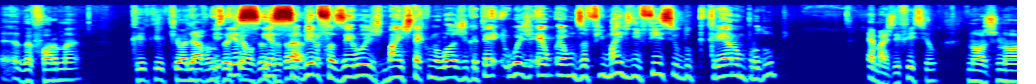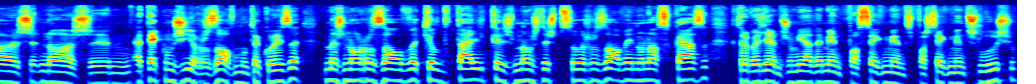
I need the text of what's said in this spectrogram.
uh, da forma que, que, que olhávamos aqui esse, há uns anos esse atrás. saber fazer hoje mais tecnológico, até hoje é, é um desafio mais difícil do que criar um produto? É mais difícil. Nós, nós, nós, hum, a tecnologia resolve muita coisa, mas não resolve aquele detalhe que as mãos das pessoas resolvem. No nosso caso, que trabalhamos nomeadamente para os segmentos, para os segmentos de luxo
